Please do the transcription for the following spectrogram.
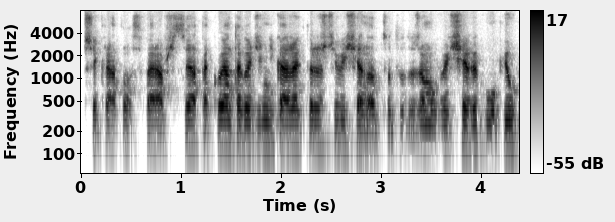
przykra atmosfera. Wszyscy atakują tego dziennikarza, który rzeczywiście, no co tu dużo mówić, się wygłupił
